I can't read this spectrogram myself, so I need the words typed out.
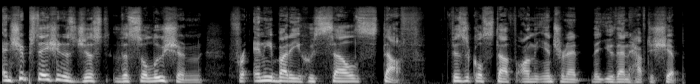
and ShipStation is just the solution for anybody who sells stuff, physical stuff on the internet that you then have to ship.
